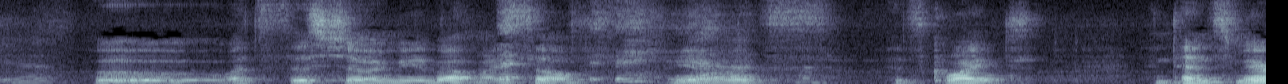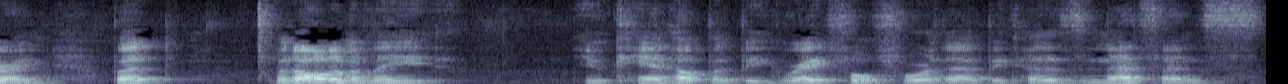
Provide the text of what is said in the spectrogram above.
Yeah. ooh, what's this showing me about myself? You know, it's it's quite intense mirroring. But but ultimately, you can't help but be grateful for that because in that sense,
